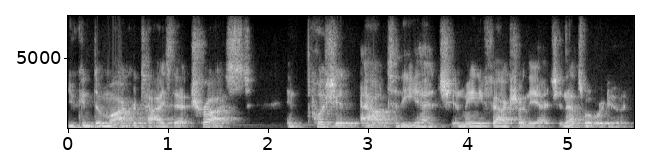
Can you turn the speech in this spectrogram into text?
You can democratize that trust and push it out to the edge and manufacture on the edge. And that's what we're doing.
